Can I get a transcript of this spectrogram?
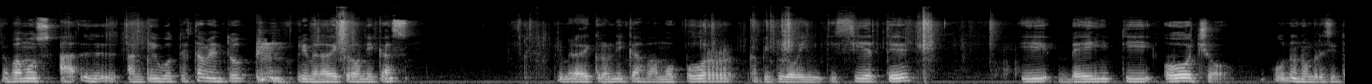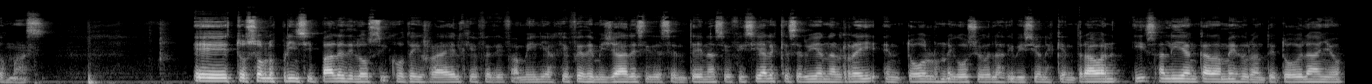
Nos vamos al Antiguo Testamento, Primera de Crónicas. Primera de Crónicas, vamos por capítulo 27 y 28, unos nombrecitos más. Estos son los principales de los hijos de Israel, jefes de familia, jefes de millares y de centenas y oficiales que servían al rey en todos los negocios de las divisiones que entraban y salían cada mes durante todo el año,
